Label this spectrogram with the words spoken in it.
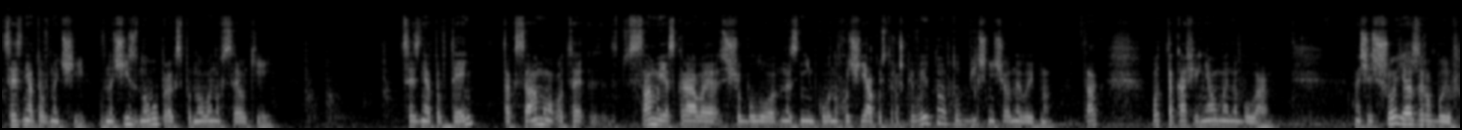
Це знято вночі. Вночі знову проекспоновано все окей. Це знято вдень. Так само, оце е, саме яскраве, що було на знімку, воно хоч якось трошки видно, тут більш нічого не видно. Так? От така фігня у мене була. Значить, що я зробив?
